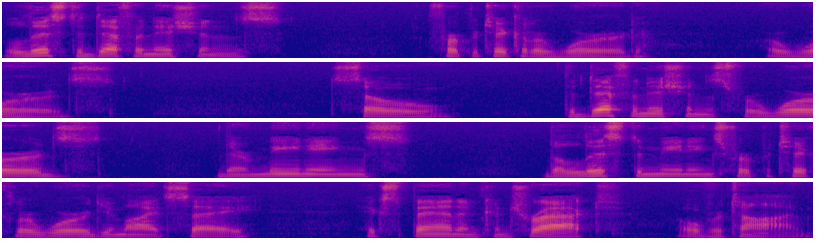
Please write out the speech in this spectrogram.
list of definitions for a particular word or words. So the definitions for words, their meanings, the list of meanings for a particular word, you might say, expand and contract over time.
